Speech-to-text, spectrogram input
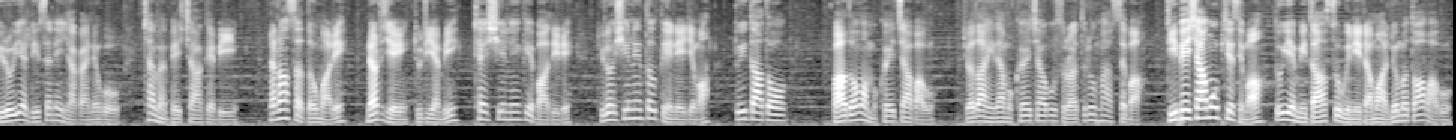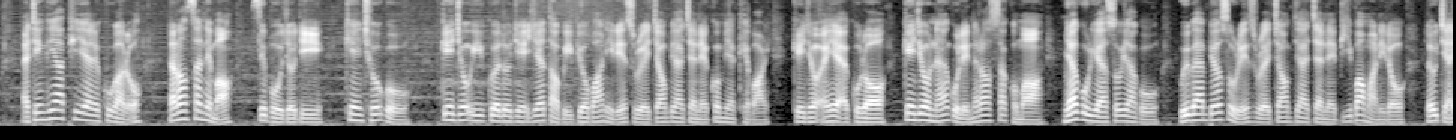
ဘီရိုရဲ့42ရာခိုင်နှုန်းကိုထပ်မံဖယ်ရှားခဲ့ပြီး2013မှာလေနောက်တစ်ချိန်ဒုတိယပြီးထက်ရှင်းလင်းခဲ့ပါသေးတယ်။ဒီလိုရှင်းလင်းသုတ်တင်နေကြမှာတွေးသားတော့ဘာတော့မှမခွဲကြပါဘူး။ ကျောသားဟင်သားမခွဲခြားဘူးဆိုတော့သူတို့မှစစ်ပါဒီဖေရှားမှုဖြစ်စဉ်မှာသူ့ရဲ့မိသားစုဝင်နေတာမှလွန်မသွားပါဘူးအတင်ကရဖြစ်ရတဲ့ခုကတော့2012မှာစစ်ဗိုလ်ချုပ်ကြီးကင်ချိုးကိုကင်ဂျုံအီကွယ်လိုချင်းရက်တောက်ပြီးပြောပါနေတယ်ဆိုတဲ့အကြောင်းပြချက်နဲ့ကွန်မြတ်ခဲ့ပါတယ်။ကင်ဂျုံအရဲ့အကူတော်ကင်ဂျုံနန်းကိုလည်း2019မှာမြောက်ကိုရီးယားဆိုရကိုဝေဖန်ပြောဆိုရဲဆိုတဲ့အကြောင်းပြချက်နဲ့ပြည်ပမှာနေတော့လှုပ်ကြံ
